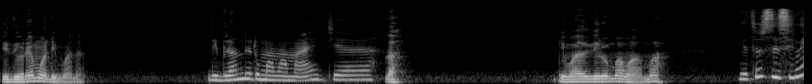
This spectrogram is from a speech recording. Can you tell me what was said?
tidurnya mau di mana? dibilang di rumah mama aja Lah, gimana di rumah mama? ya terus di sini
